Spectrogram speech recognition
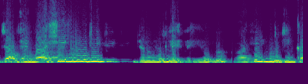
ਜਾਂ ਫਿਰ ਵਾਹਿਗੁਰੂ ਜੀ ਜ਼ਰੂਰ ਲਿਖ ਕੇ ਆਉਣਾ। ਵਾਹਿਗੁਰੂ ਜੀ ਕਾ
